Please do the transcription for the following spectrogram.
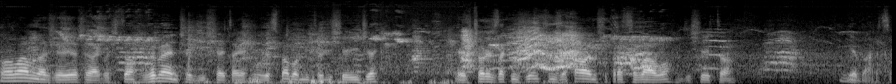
no mam nadzieję, że jakoś to wymęczę dzisiaj. Tak jak mówię, słabo mi to dzisiaj idzie. E, Wczoraj z jakimś większym zapałem się pracowało. Dzisiaj to nie bardzo.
